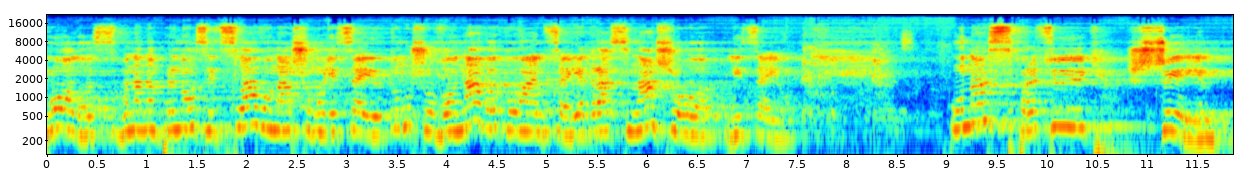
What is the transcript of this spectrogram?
голос вона нам приносить славу нашому ліцею, тому що вона вихованця якраз нашого ліцею. У нас працюють щирі,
